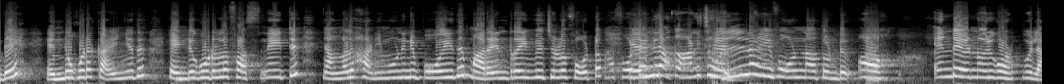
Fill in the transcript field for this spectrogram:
ദേ എന്റെ കൂടെ കഴിഞ്ഞത് എന്റെ കൂടെയുള്ള ഫസ്റ്റ് നൈറ്റ് ഞങ്ങൾ ഹണിമൂണിന് പോയത് മറൈൻ ഡ്രൈവ് വെച്ചുള്ള ഫോട്ടോ എല്ലാം കാണിച്ചു എല്ലാം ഈ ഫോണിനകത്തുണ്ട് ആ. എന്റെ എണ്ണ ഒരു കുഴപ്പമില്ല.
